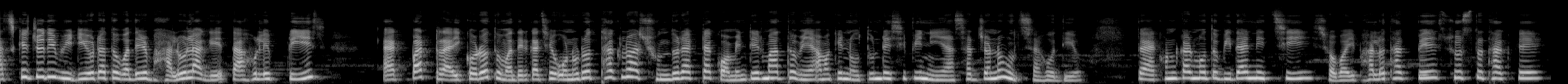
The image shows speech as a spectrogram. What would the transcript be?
আজকের যদি ভিডিওটা তোমাদের ভালো লাগে তাহলে প্লিজ একবার ট্রাই করো, তোমাদের কাছে অনুরোধ থাকল আর সুন্দর একটা কমেন্টের মাধ্যমে আমাকে নতুন রেসিপি নিয়ে আসার জন্য উৎসাহ দিও। তো এখনকার মতো বিদায় নিচ্ছি, সবাই ভালো থাকবে, সুস্থ থাকবে।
